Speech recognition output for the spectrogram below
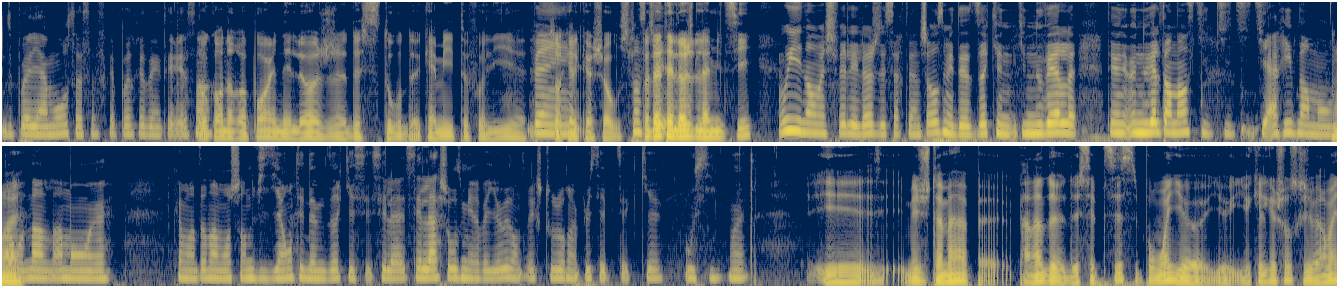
du polyamour, ça, ça serait pas très intéressant. Donc, on n'aura pas un éloge de sitôt de Camille Toffoli euh, Ben, sur quelque chose. Peut-être que- éloge de l'amitié. Oui, non, mais je fais l'éloge de certaines choses, mais de dire qu'une qu'une nouvelle, une, une nouvelle tendance qui, qui, qui- qui arrive dans mon, Ouais. dans mon, euh, comment dire, dans mon champ de vision, t'es de me dire que c'est la, la chose merveilleuse. On dirait que je suis toujours un peu sceptique euh, aussi, ouais. Et, mais justement, parlant de, de scepticisme, pour moi, il y a, il y a- quelque chose que j'ai vraiment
